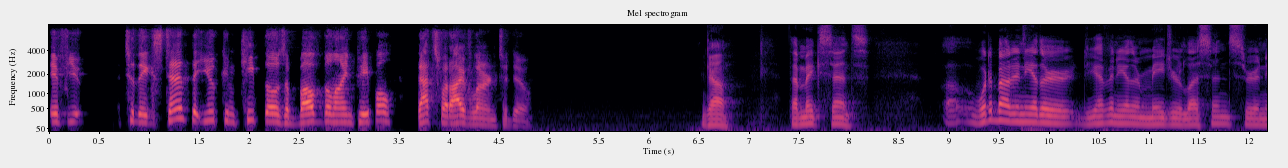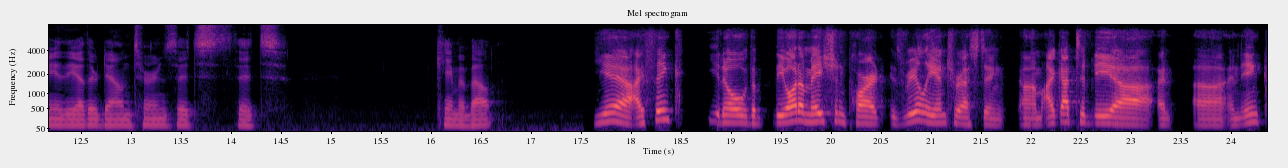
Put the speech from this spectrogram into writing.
if you to the extent that you can keep those above the line people, that's what I've learned to do. Yeah. That makes sense. Uh, what about any other do you have any other major lessons or any of the other downturns that's that came about? Yeah, I think you know the the automation part is really interesting. Um, I got to be uh, an uh, an Inc.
